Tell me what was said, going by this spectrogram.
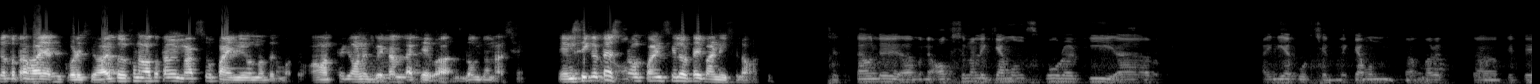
যতটা হয় আর কি করেছি। হয়তো ওখানে অতটা আমি মার্কসও পাইনি অন্যদের মতো। আমার থেকে অনেক বেটার লেখে বা লোকজন আছে। এমসিকিউটা স্ট্রং পয়েন্ট ছিল ওটাই বানিয়েছিলাম আর কি আচ্ছা, তাহলে মানে অপশনালি কেমন স্কোর আর কি আইডিয়া করছেন? মানে কেমন নাম্বার পেতে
